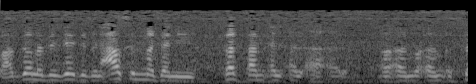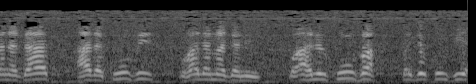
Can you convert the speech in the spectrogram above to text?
وعبد الله بن زيد بن عاصم مدني فافهم السندات هذا كوفي وهذا مدني. وأهل الكوفة قد يكون في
